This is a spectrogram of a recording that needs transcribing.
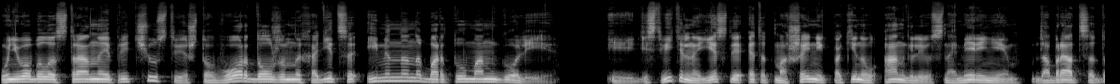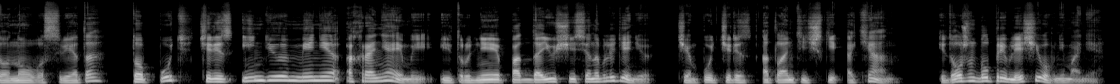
У него было странное предчувствие, что вор должен находиться именно на борту Монголии. И действительно, если этот мошенник покинул Англию с намерением добраться до Нового Света, то путь через Индию менее охраняемый и труднее поддающийся наблюдению чем путь через Атлантический океан, и должен был привлечь его внимание.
